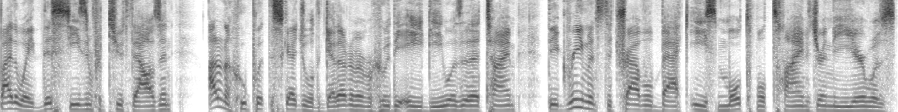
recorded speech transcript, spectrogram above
By the way, this season for 2000, I don't know who put the schedule together. I don't remember who the AD was at that time. The agreements to travel back east multiple times during the year was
